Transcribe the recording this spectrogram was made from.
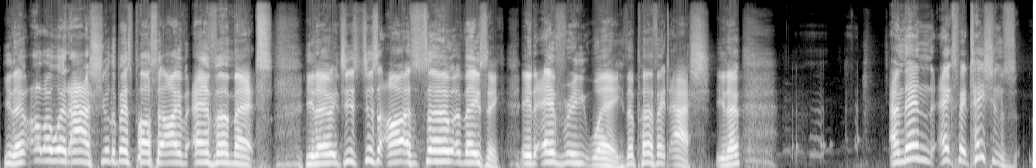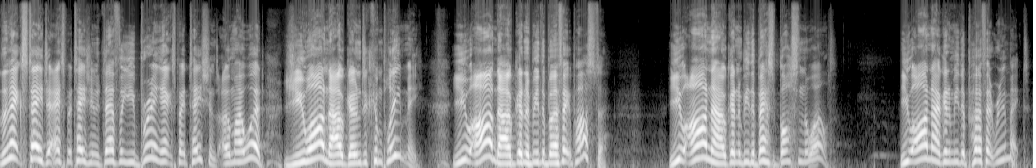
You know, oh my word, Ash, you're the best pastor I've ever met. You know, it's just, just uh, so amazing in every way. The perfect Ash, you know. And then expectations. The next stage of expectations, therefore, you bring expectations. Oh my word, you are now going to complete me. You are now going to be the perfect pastor. You are now going to be the best boss in the world. You are now going to be the perfect roommate.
